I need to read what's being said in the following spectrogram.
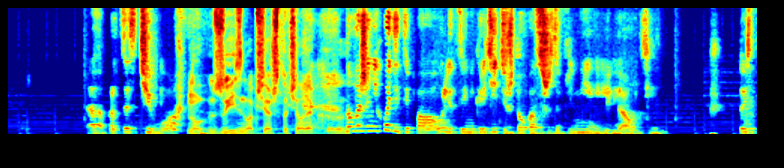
Э, процесс чего? Ну, жизнь вообще, что человек... Э, Но вы же не ходите по улице и не кричите, что у вас шизофрения или аутизм. То есть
